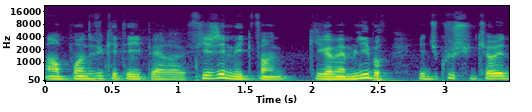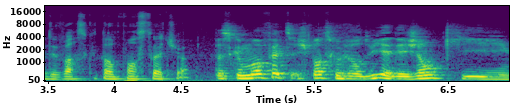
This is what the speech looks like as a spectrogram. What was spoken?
un point de vue qui était hyper euh, figé, mais enfin, qui est quand même libre. Et du coup, je suis curieux de voir ce que t'en penses, toi, tu vois. Parce que moi, en fait, je pense qu'aujourd'hui, il y a des gens qui.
